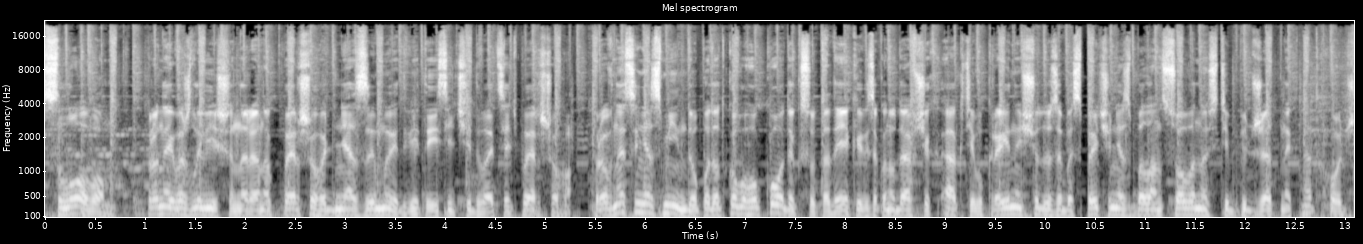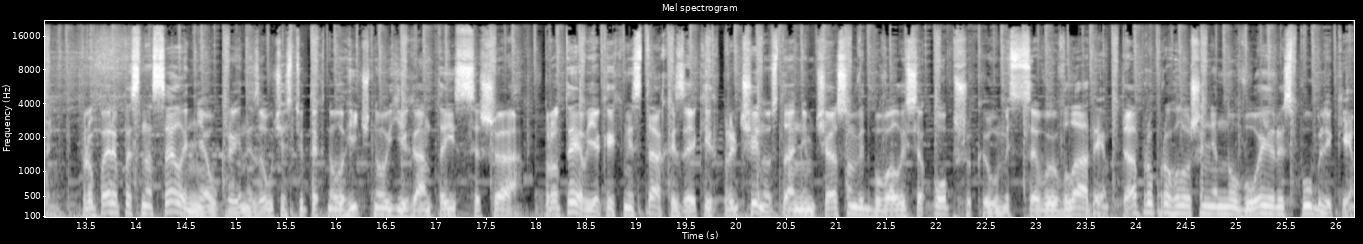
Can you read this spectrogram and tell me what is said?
словом. Про найважливіше на ранок першого дня зими 2021-го. про внесення змін до податкового кодексу та деяких законодавчих актів України щодо забезпечення збалансованості бюджетних надходжень, про перепис населення України за участю технологічного гіганта із США, про те, в яких містах і за яких причин останнім часом відбувалися обшуки у місцевої влади, та про проголошення нової республіки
